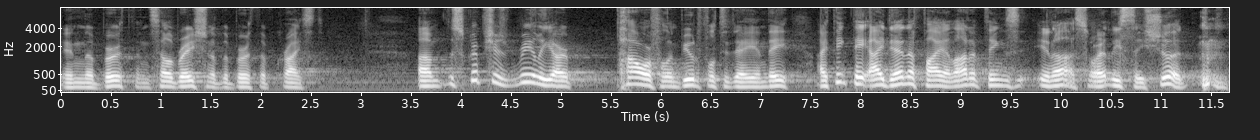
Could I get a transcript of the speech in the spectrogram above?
in the birth and celebration of the birth of Christ. Um, the scriptures really are powerful and beautiful today, and they, I think they identify a lot of things in us, or at least they should.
